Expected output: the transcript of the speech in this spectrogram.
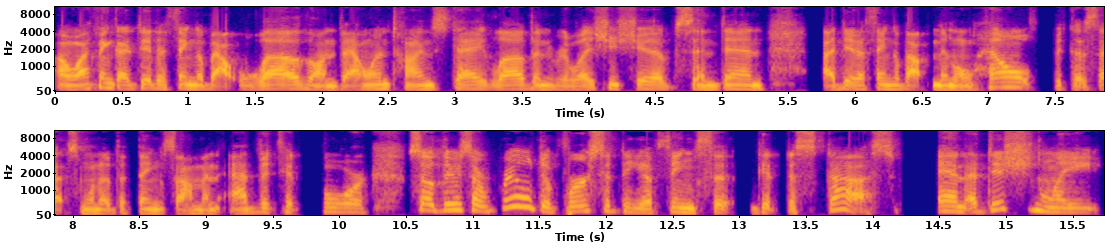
oh i think i did a thing about love on valentine's day love and relationships and then i did a thing about mental health because that's one of the things i'm an advocate for. So there's a real diversity of things that get discussed. And additionally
